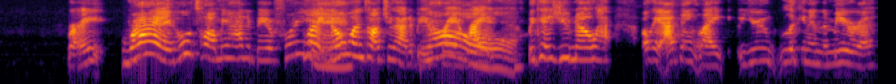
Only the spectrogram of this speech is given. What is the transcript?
right? Right. Who taught me how to be a friend? Right. No one taught you how to be no. a friend, right? Because you know, okay, I think like you looking in the mirror,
